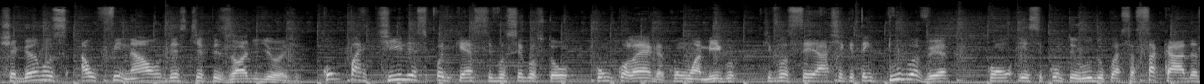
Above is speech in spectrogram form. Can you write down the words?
Chegamos ao final deste episódio de hoje. Compartilhe esse podcast se você gostou com um colega, com um amigo que você acha que tem tudo a ver com esse conteúdo, com essas sacadas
